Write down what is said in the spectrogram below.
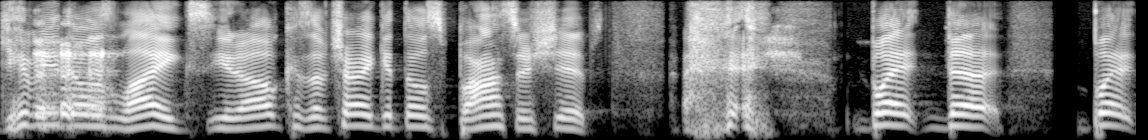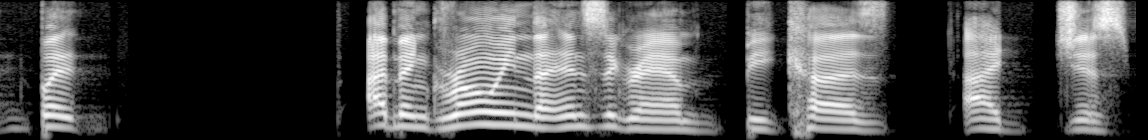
Give me those likes, you know, because I'm trying to get those sponsorships. but the but but I've been growing the Instagram because I just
